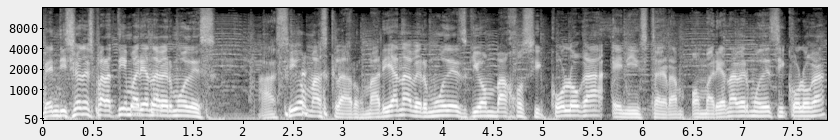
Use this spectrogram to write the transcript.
Bendiciones para ti, Mariana Bermúdez. Así o más claro. Mariana Bermúdez guion bajo psicóloga en Instagram o Mariana Bermúdez psicóloga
